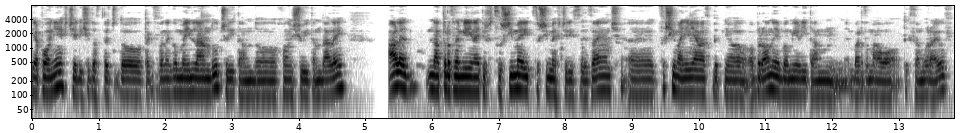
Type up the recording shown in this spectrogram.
Japonię, chcieli się dostać do tak zwanego mainlandu, czyli tam do Honshu i tam dalej. Ale na drodze mieli najpierw Tsushima i Tsushima chcieli sobie zająć. E, Tsushima nie miała zbytnio obrony, bo mieli tam bardzo mało tych samurajów.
